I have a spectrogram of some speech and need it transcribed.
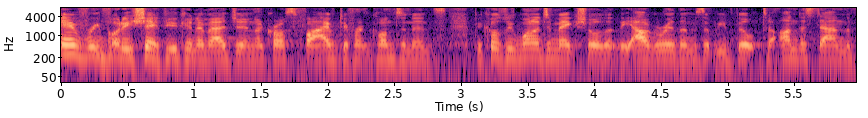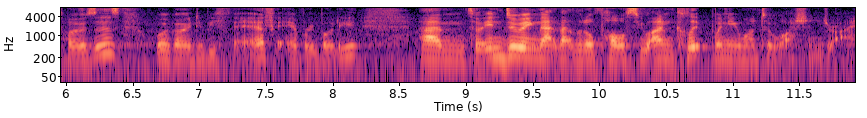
every body shape you can imagine across five different continents because we wanted to make sure that the algorithms that we built to understand the poses were going to be fair for everybody. Um, so in doing that, that little pulse you unclip when you want to wash and dry.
